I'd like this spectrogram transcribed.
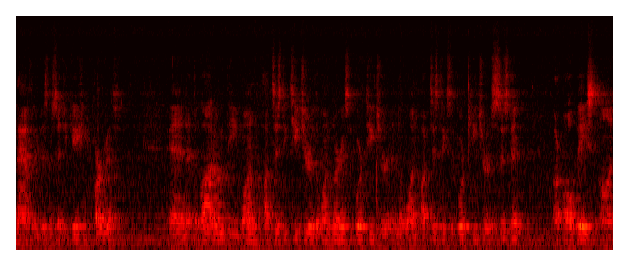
math and business education departments. And at the bottom, the one autistic teacher, the one learning support teacher, and the one autistic support teacher assistant are all based on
